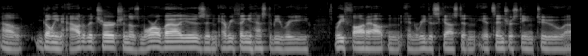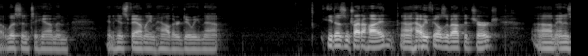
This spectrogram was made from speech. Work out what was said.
uh, going out of the church and those moral values and everything has to be re rethought out and, and rediscussed. And it's interesting to uh, listen to him and, and his family and how they're doing that. He doesn't try to hide uh, how he feels about the church. Um, and his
